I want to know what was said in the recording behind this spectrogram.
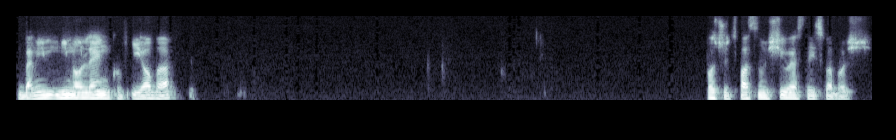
Chyba mi- mimo lęków i obaw, poczuć własną siłę z tej słabości.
